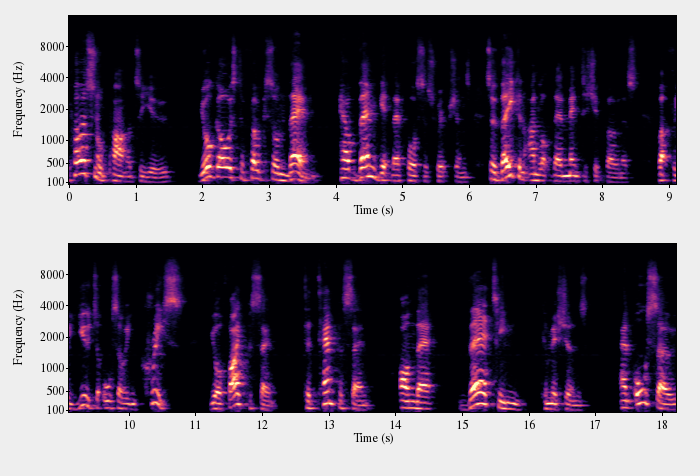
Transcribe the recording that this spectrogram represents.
personal partner to you, your goal is to focus on them, help them get their four subscriptions so they can unlock their mentorship bonus, but for you to also increase your 5% to 10% on their, their team commissions and also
